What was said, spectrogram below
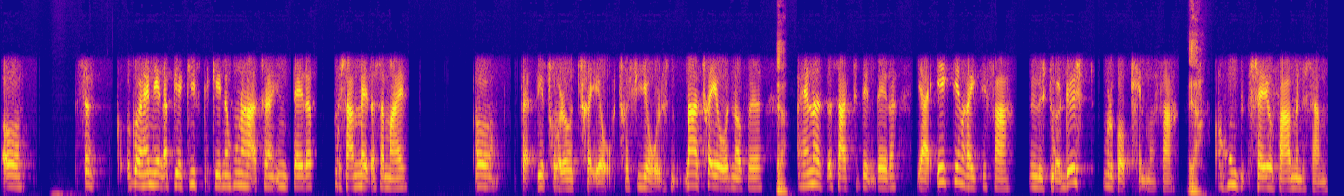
Og så går han ind og bliver gift igen, og hun har så en datter på samme alder som mig. Og jeg tror, det var tre år, tre-fire år eller sådan. Nej, tre år det nok været. Ja. Og han har så sagt til den datter, jeg er ikke din rigtige far, men hvis du har lyst, må du godt kalde mig far. Ja. Og hun sagde jo far med det samme.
